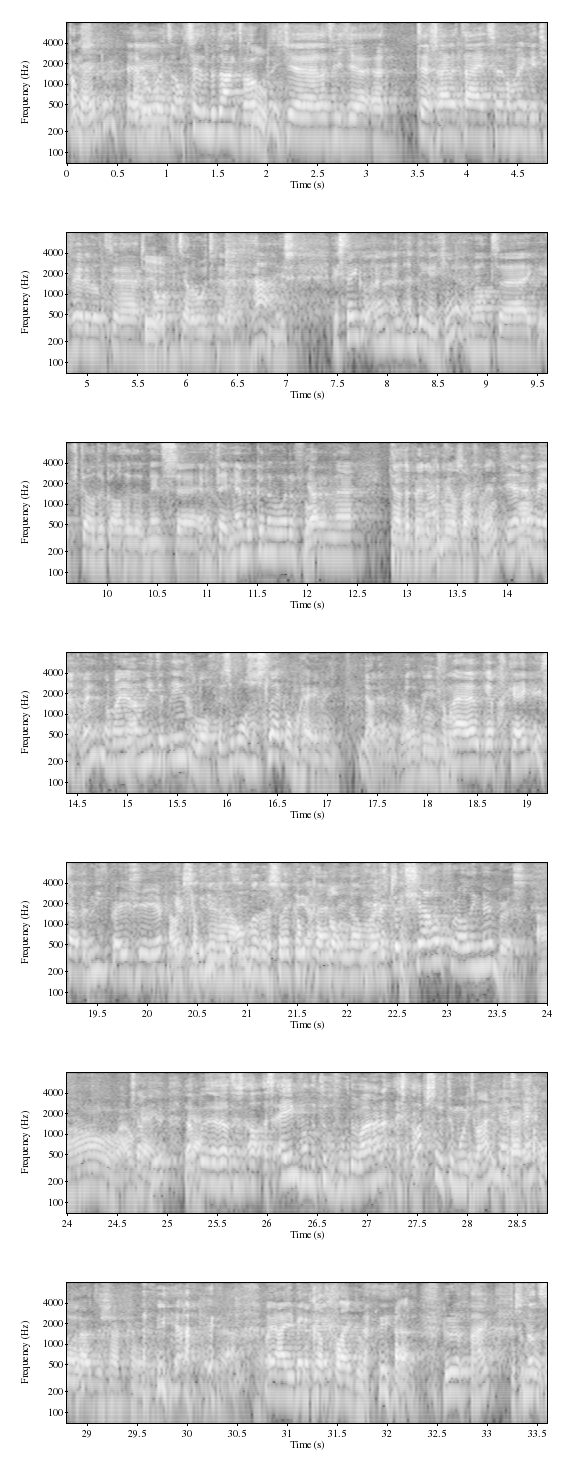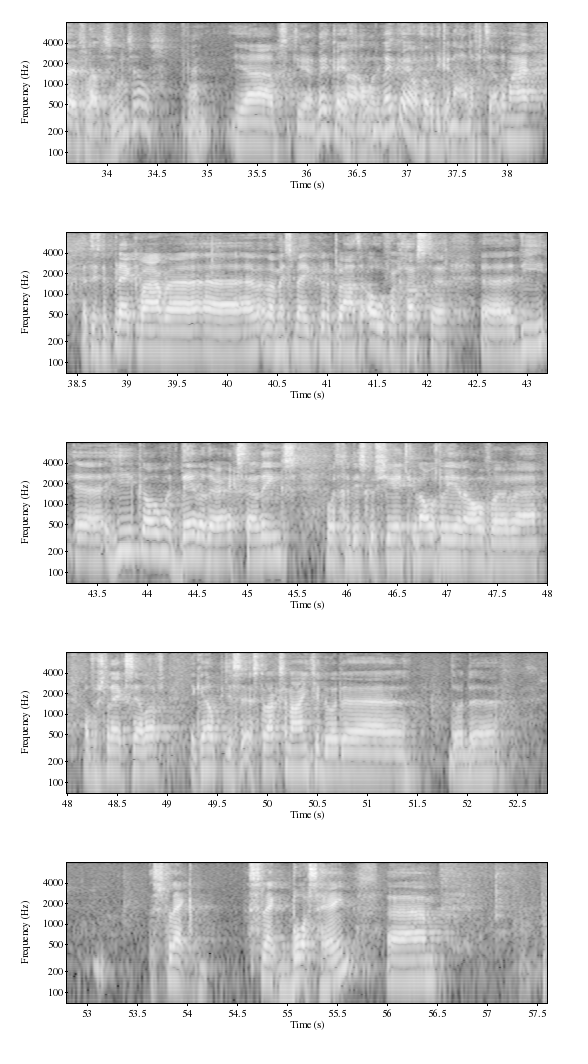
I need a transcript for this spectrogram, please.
Oké. super. Hey, Hey, Robert, eh, ontzettend bedankt. We cool. hopen dat, je, dat we je eh, tijd eh, nog weer een keertje verder wilt eh, komen vertellen hoe het eh, gegaan is. Hey, steek een, een, een dingetje, want eh, ik, ik vertel natuurlijk altijd dat mensen FNT-member kunnen worden voor Ja. een... Ja, daar ben ik inmiddels aan gewend. Ja, daar ben je aan gewend. Maar waar je Ja. nog niet hebt ingelogd is op onze Slack-omgeving. Ja, daar heb ik wel op ingelogd. Nee, ik heb gekeken. Je staat er niet bij. Je, hebt, Oh, is dat er weer een gezien. andere Slack-omgeving dan waar ik speciaal voor al die members. Oh, oké. Dat, is, dat is één van de toegevoegde waarden. is absoluut de moeite waard. Ik krijg onderuit de zak. eh. Ja. Maar ja, je bent Ik ga het gelijk doen. Doe dat gelijk. Misschien dat, even laten zien zelfs. Ja. Ja, op z'n keer. Nee, kan je, Ah, even, nee, kan je wel over die kanalen vertellen. Maar het is de plek waar, we, eh, waar mensen mee kunnen praten over gasten eh, die eh, hier komen. Delen er extra links. Wordt gediscussieerd. Je kan alles leren over, eh, over Slack zelf. Ik help je straks een handje door de, door de Slack, Slack bos heen. Ehm,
